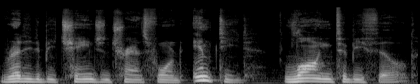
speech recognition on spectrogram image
ready to be changed and transformed, emptied, longing to be filled.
